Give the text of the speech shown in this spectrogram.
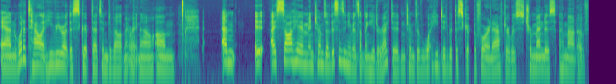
And what a talent. He rewrote the script that's in development right now. Um, and it, I saw him in terms of this isn't even something he directed. In terms of what he did with the script before and after was tremendous amount of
